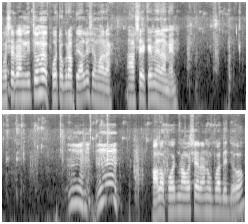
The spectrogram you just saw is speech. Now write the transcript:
વસરાન લીધો હે ફોટોગ્રાફી હાલે છે મારા. આ છે કેમેરામેન. હાલો ફોજમાં વસેરાનું ઊભા દેજો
